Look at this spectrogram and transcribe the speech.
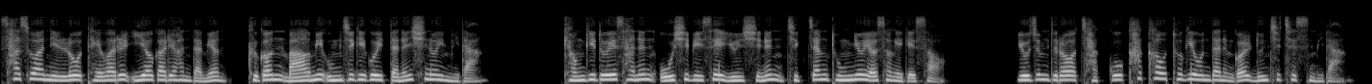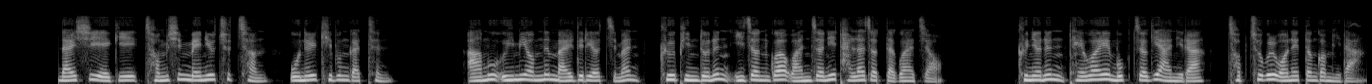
사소한 일로 대화를 이어가려 한다면 그건 마음이 움직이고 있다는 신호입니다. 경기도에 사는 52세 윤 씨는 직장 동료 여성에게서 요즘 들어 자꾸 카카오톡이 온다는 걸 눈치챘습니다. 날씨 얘기, 점심 메뉴 추천, 오늘 기분 같은 아무 의미 없는 말들이었지만 그 빈도는 이전과 완전히 달라졌다고 하죠. 그녀는 대화의 목적이 아니라 접촉을 원했던 겁니다.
